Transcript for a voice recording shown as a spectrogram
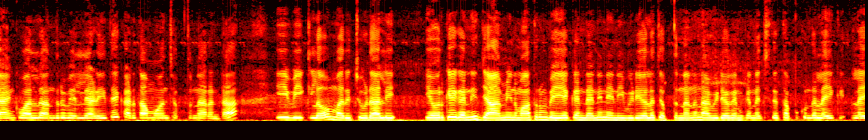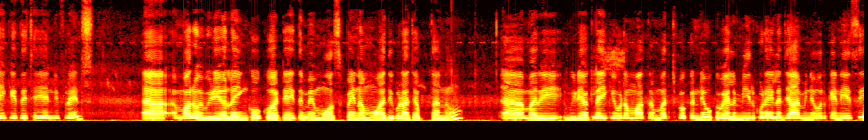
బ్యాంక్ వాళ్ళు అందరూ వెళ్ళి అడిగితే కడతాము అని చెప్తున్నారంట. ఈ వీక్లో మరి చూడాలి. ఎవరికే కానీ జామీన్ మాత్రం వేయకండి అని నేను ఈ వీడియోలో చెప్తున్నాను. నా వీడియో కనుక నచ్చితే తప్పకుండా లైక్ లైక్ అయితే చేయండి ఫ్రెండ్స్. మరో వీడియోలో ఇంకొకటి అయితే మేము మోసపోయినాము అది కూడా చెప్తాను. మరి వీడియోకి లైక్ ఇవ్వడం మాత్రం మర్చిపోకండి. ఒకవేళ మీరు కూడా ఇలా జామీన్ ఎవరికైనా వేసి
